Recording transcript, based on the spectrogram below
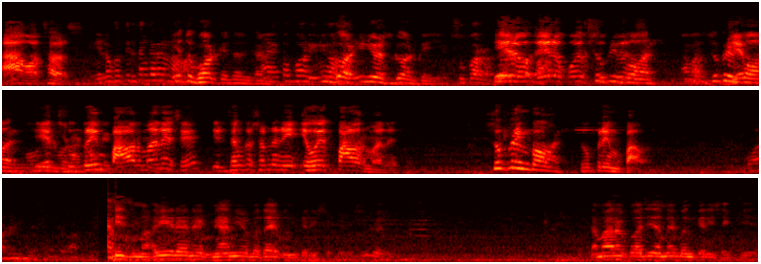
આ ઓથર્સ એ લોકો તીર્થંકર એ તો ગોડ કહેતા હા એ તો ગોડ ગોડ યુનિવર્સ ગોડ કહીએ. સુપર એ લોકો એ લોકો એક supreme supreme power supreme power એક સુપ્રીમ પાવર માને છે તીર્થંકર શબ્દ નહીં એવો એક પાવર માને છે. Supreme power supreme power Mahavir અને જ્ઞાનીઓ બધા બંધ કરી શકે શું કહ્યું તમારા કોજી અમે બંધ કરી શકીએ.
